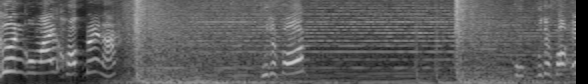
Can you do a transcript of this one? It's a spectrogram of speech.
คืนกูไหมาให้ครบด้วยนะ กูจะฟ้อง กูกูจะฟ้องเอ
